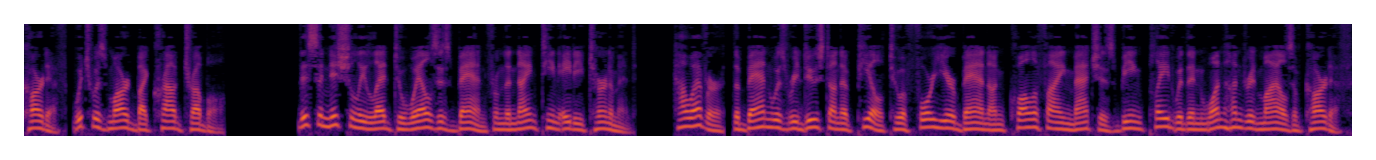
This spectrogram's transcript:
Cardiff, which was marred by crowd trouble. This initially led to Wales's ban from the 1980 tournament. However, the ban was reduced on appeal to a four-year ban on qualifying matches being played within 100 miles of Cardiff.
